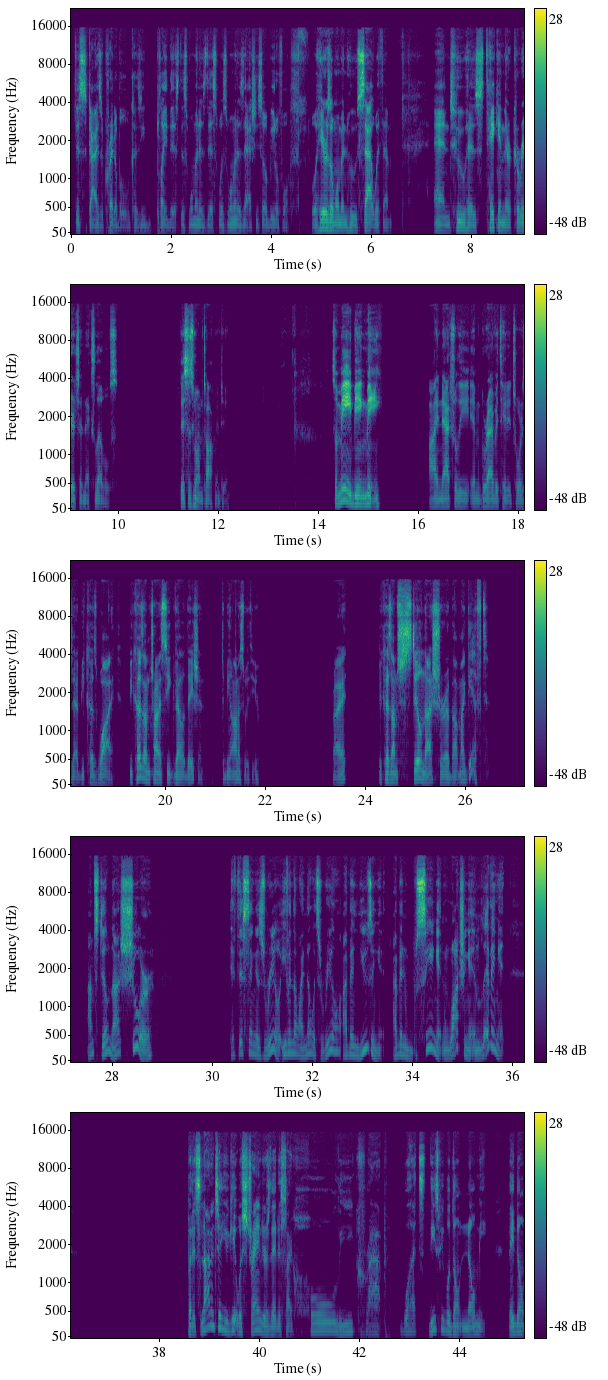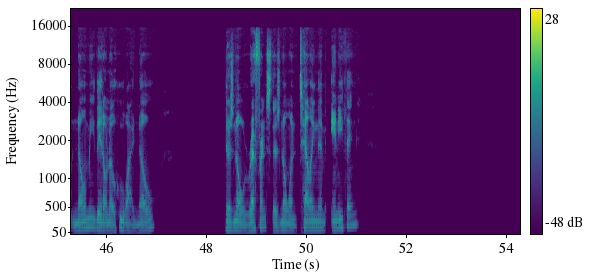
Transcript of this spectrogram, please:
this guy's incredible because he played this. This woman is this. This woman is that. She's so beautiful. Well, here's a woman who sat with them and who has taken their career to the next levels. This is who I'm talking to. So, me being me, I naturally am gravitated towards that because why? Because I'm trying to seek validation, to be honest with you. Right? Because I'm still not sure about my gift. I'm still not sure if this thing is real, even though I know it's real, I've been using it. I've been seeing it and watching it and living it. But it's not until you get with strangers that it's like, holy crap, what? These people don't know me. They don't know me. They don't know who I know. There's no reference, there's no one telling them anything.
